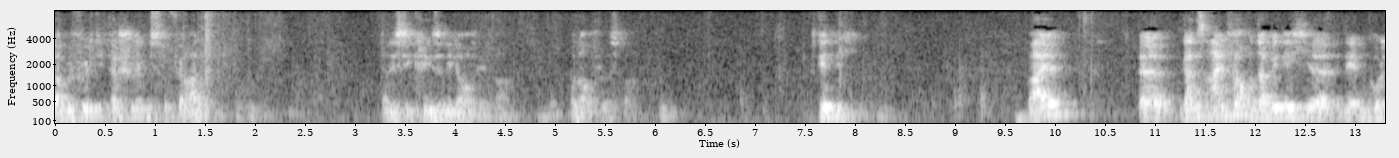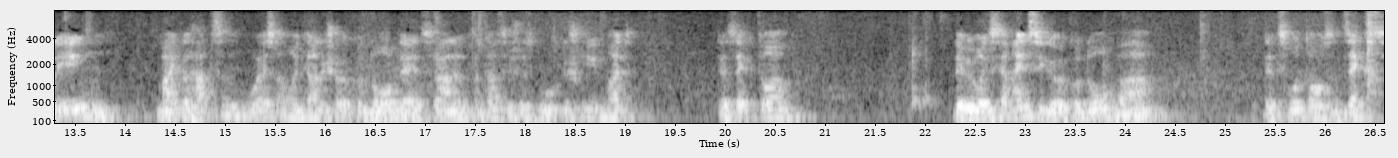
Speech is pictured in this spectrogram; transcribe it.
dann befürchte ich das Schlimmste für alle. Dann ist die Krise nicht aufhebbar und auflösbar. Es geht nicht. Weil, äh, ganz einfach, und da bin ich äh, dem Kollegen Michael Hudson, US-amerikanischer Ökonom, der jetzt ein fantastisches Buch geschrieben hat, der Sektor, der übrigens der einzige Ökonom war, der 2006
